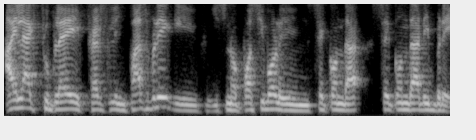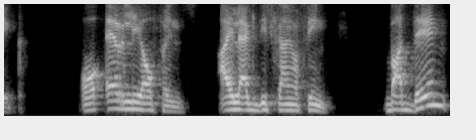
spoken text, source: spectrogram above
i like to play firstly in fast break if it's not possible in secondary secondary break or early offense. I like this kind of thing. But then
